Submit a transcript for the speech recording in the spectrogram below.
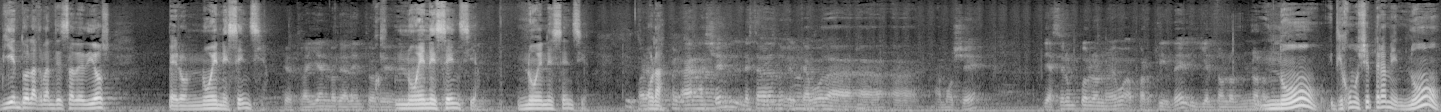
viendo la grandeza de Dios, pero no en esencia, Que traían lo de adentro de... no en esencia, no en esencia. Ahora, a Hashem le estaba dando el a, a- a Moshe de hacer un pueblo nuevo a partir de él y él no lo, no lo no, dijo Moshe, espérame, no.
